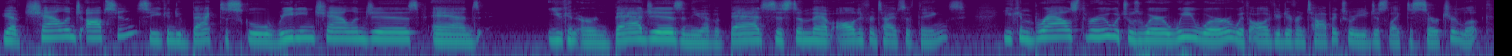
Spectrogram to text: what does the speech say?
You have challenge options, so you can do back to school reading challenges and you can earn badges and you have a badge system. They have all different types of things. You can browse through, which was where we were with all of your different topics where you just like to search or look.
